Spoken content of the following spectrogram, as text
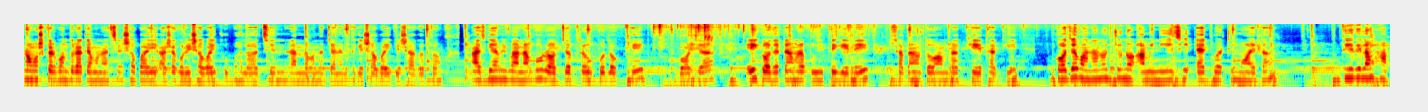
নমস্কার বন্ধুরা, কেমন আছেন সবাই? আশা করি সবাই খুব ভালো আছেন। রান্নাবান্না চ্যানেল থেকে সবাইকে স্বাগত। আজকে আমি বানাবো রথযাত্রা উপলক্ষে গজা। এই গজাটা আমরা পুরীতে গেলে সাধারণত আমরা খেয়ে থাকি। গজা বানানোর জন্য আমি নিয়েছি এক বাটি ময়দা, দিয়ে দিলাম হাফ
